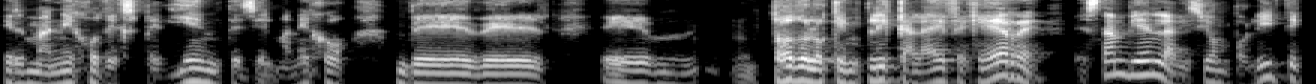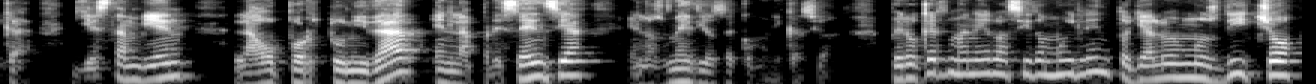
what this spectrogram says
el manejo de expedientes y el manejo de, eh, todo lo que implica la FGR, es también la visión política y es también la oportunidad en la presencia en los medios de comunicación. Pero Gertz Manero ha sido muy lento, ya lo hemos dicho,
